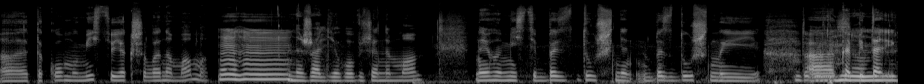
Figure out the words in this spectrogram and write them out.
е, такому місцю, як шалена мама. Угу. На жаль, його вже нема. На його місці бездушня, бездушний Думаю, а, капіталі...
